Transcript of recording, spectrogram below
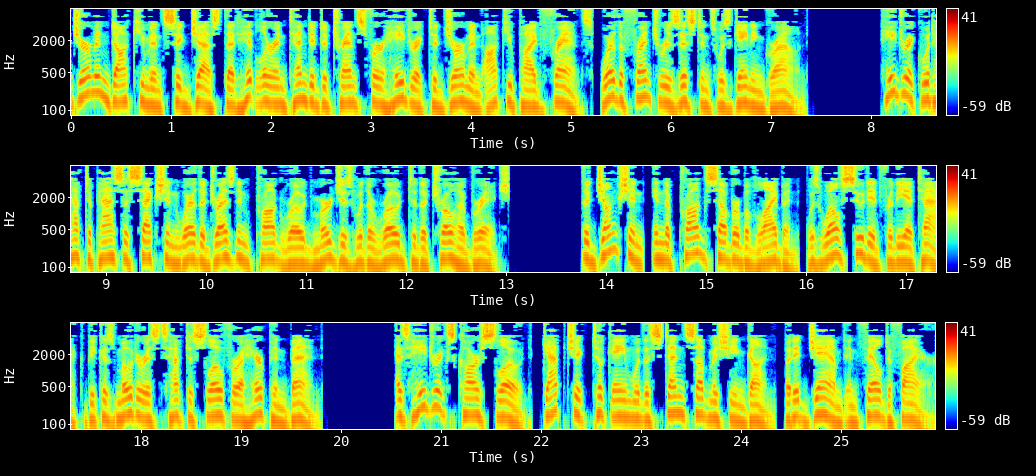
German documents suggest that Hitler intended to transfer Heydrich to German-occupied France, where the French resistance was gaining ground. Heydrich would have to pass a section where the Dresden-Prague road merges with a road to the Troja Bridge. The junction, in the Prague suburb of Libeň, was well suited for the attack because motorists have to slow for a hairpin bend. As Heydrich's car slowed, Gabčík took aim with a Sten submachine gun, but it jammed and failed to fire.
